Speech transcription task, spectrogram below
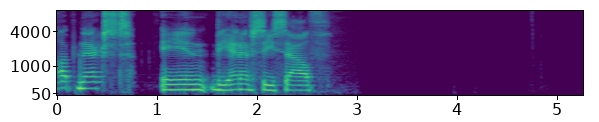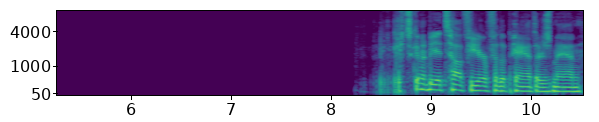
Up next in the NFC South, It's going to be a tough year for the Panthers, man.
